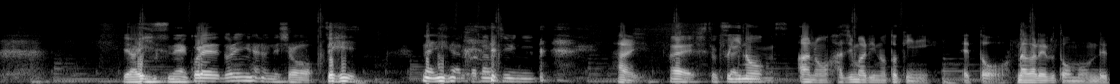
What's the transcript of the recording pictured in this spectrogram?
いや、いいですね。これ、どれになるんでしょう？ぜひ、何になるか楽しみに。はい。はい、しときたい次のと思います。、あの、始まりの時に、えっと、流れると思うんで、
